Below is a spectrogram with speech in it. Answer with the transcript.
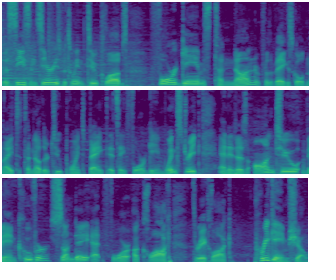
the season series between the two clubs. Four games to none for the Vegas Golden Knights. It's another two points banked. It's a four game win streak, and it is on to Vancouver Sunday at 4 o'clock, 3 o'clock pregame show.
